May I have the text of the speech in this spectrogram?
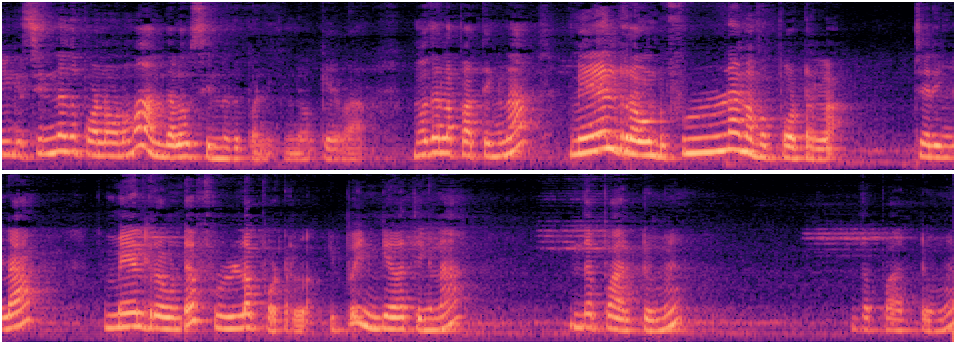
நீங்கள் சின்னது பண்ணணுமோ அந்தளவுக்கு சின்னது பண்ணிக்கோங்க ஓகேவா? முதல்ல பார்த்தீங்கன்னா மேல் ரவுண்டு ஃபுல்லாக நம்ம போட்டுடலாம் சரிங்களா? மேல் ரவுண்டை ஃபுல்லாக போட்டுடலாம் இப்போ இங்கே பார்த்தீங்கன்னா இந்த பார்ட்டுமு இந்த பார்ட்டுமு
